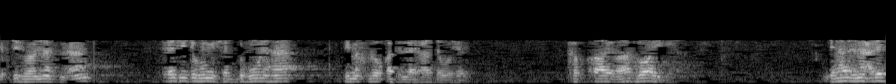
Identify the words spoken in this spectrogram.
يحدثها الناس الآن تجدهم يشبهونها بمخلوقات الله عز وجل كالطائرات وغيرها. لهذا نعرف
